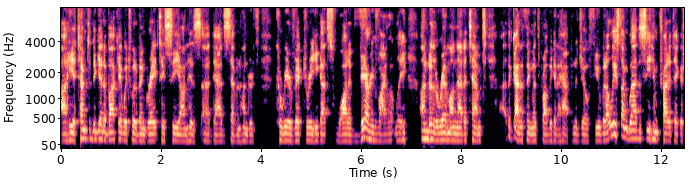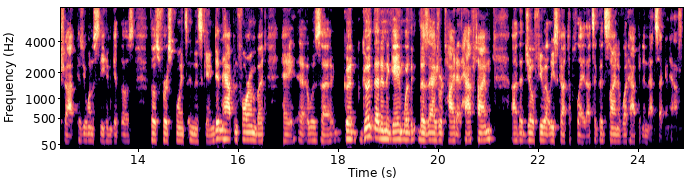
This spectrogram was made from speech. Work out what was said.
Uh, he attempted to get a bucket, which would have been great to see on his uh, dad's 700th career victory. He got swatted very violently under the rim on that attempt. Uh, the kind of thing that's probably going to happen to Joe Few, but at least I'm glad to see him try to take a shot because you want to see him get those those first points in this game. Didn't happen for him, but hey, it was uh, good good that in the game where the, the Zags were tied at halftime, uh, that Joe Few at least got to play. That's a good sign of what happened in that second half.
